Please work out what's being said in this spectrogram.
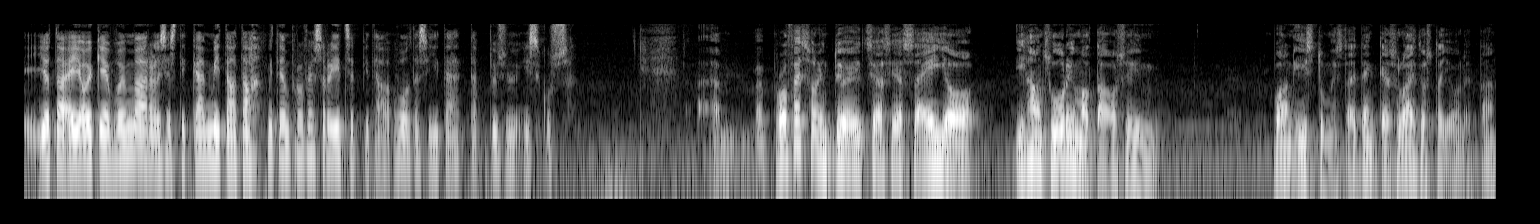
jota ei oikein voi määrällisestikään mitata. Miten professori itse pitää huolta siitä, että pysyy iskussa? Professorin työ itse asiassa ei ole ihan suurimmalta osin vaan istumista, etenkään jos laitosta johdetaan.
